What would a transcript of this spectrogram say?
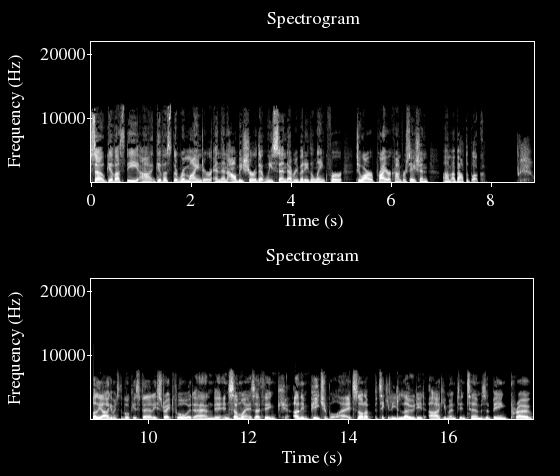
So give us the uh, give us the reminder, and then I'll be sure that we send everybody the link for to our prior conversation um, about the book. Well, the argument of the book is fairly straightforward and, in some ways, I think unimpeachable. It's not a particularly loaded argument in terms of being pro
